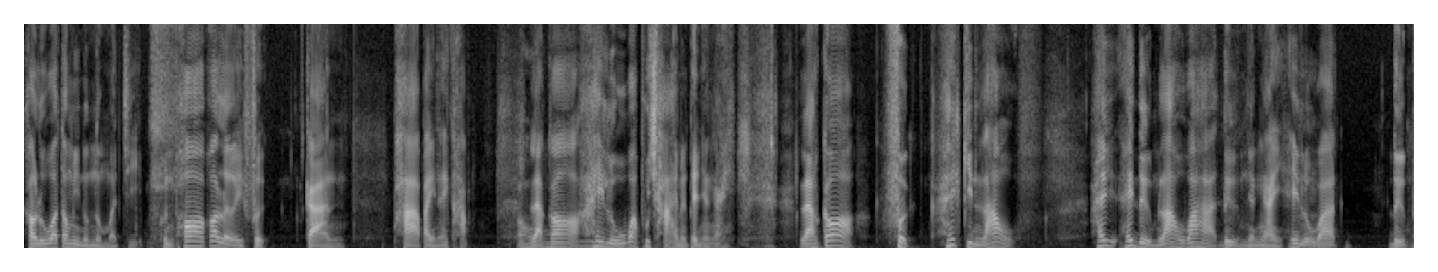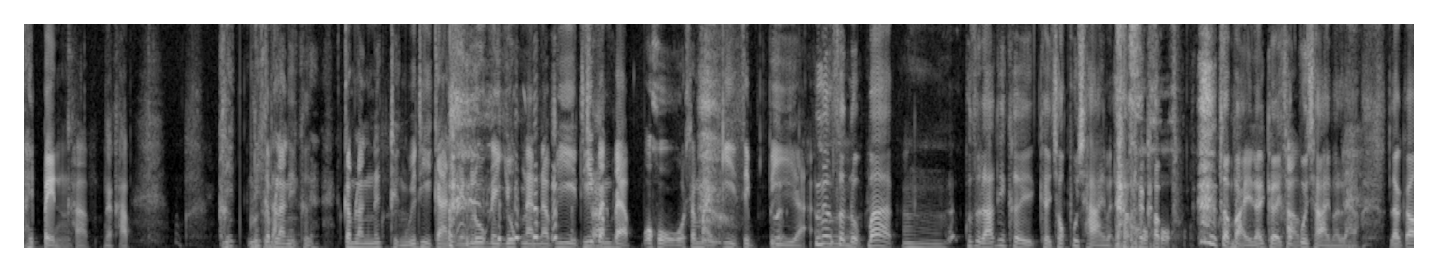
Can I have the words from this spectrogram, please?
เขารู้ว่าต้องมีหนุ่มๆมาจีบ คุณพ่อก็เลยฝึกการพาไปไนท์คลับโอ้แล้วก็ให้รู้ว่าผู้ชายมันเป็นยังไง แล้วก็ฝึกให้กินเหล้าให้ให้ดื่มเหล้าว่าดื่มยังไง ให้รู้ว่าดื่มให้เป็นครับนะครับ นี่คุณนี่สุรัตน์กำลังคือกำลังนึกถึงวิธีการเลี้ยงลูกในยุคนั้นนะพี่ที่มันแบบโอ้โห สมัยกี่สิบปีอะเรื่องสนุกมากอืมคุณสุรัตน์นี่เคยเคยชกผู้ชายมาแล้วนะครับโอ้โหสมัยนั้นเคยชครักบผู้ชายมาแล้ว แล้วก็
